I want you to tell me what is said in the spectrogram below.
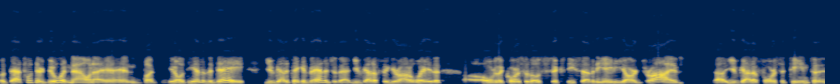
but that's what they're doing now. And I, and but you know, at the end of the day, you've got to take advantage of that. You've got to figure out a way that uh, over the course of those 60, 70, 80 yard drives, uh, you've got to force a team to,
